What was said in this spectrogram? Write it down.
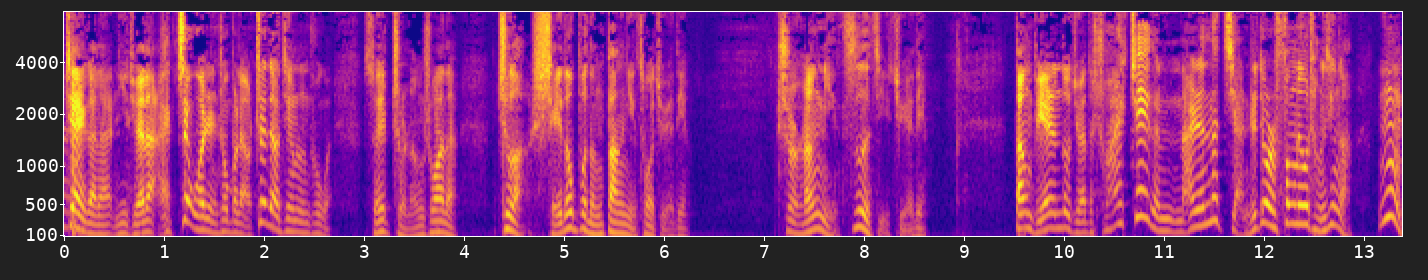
这个呢，你觉得哎，这我忍受不了，这叫精神出轨，所以只能说呢，这谁都不能帮你做决定，只能你自己决定。当别人都觉得说，哎，这个男人那简直就是风流成性啊，嗯，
